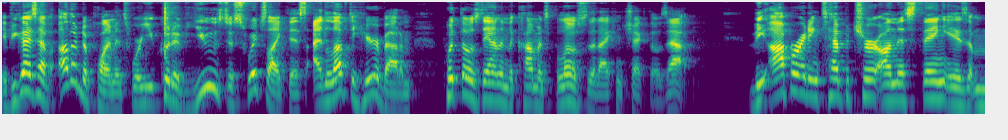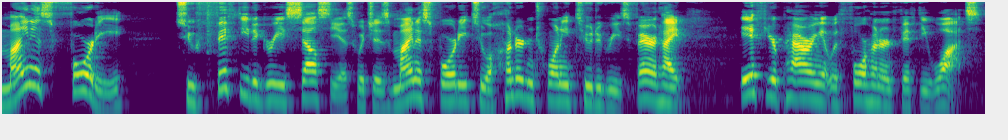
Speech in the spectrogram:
If you guys have other deployments where you could have used a switch like this, I'd love to hear about them. Put those down in the comments below so that I can check those out. The operating temperature on this thing is minus 40 to 50 degrees Celsius, which is minus 40 to 122 degrees Fahrenheit if you're powering it with 450 watts.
